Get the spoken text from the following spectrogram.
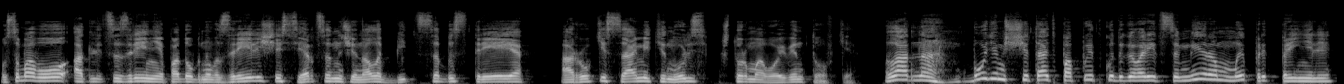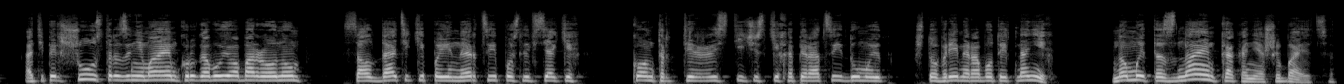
У самого от лицезрения подобного зрелища сердце начинало биться быстрее, а руки сами тянулись к штурмовой винтовке. «Ладно, будем считать попытку договориться миром мы предприняли. А теперь шустро занимаем круговую оборону. Солдатики по инерции после всяких контртеррористических операций думают, что время работает на них. Но мы-то знаем, как они ошибаются.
